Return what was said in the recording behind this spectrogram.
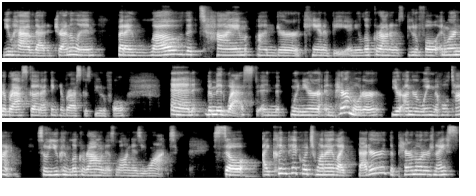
You have that adrenaline but I love the time under canopy. And you look around and it's beautiful. And we're in Nebraska, and I think Nebraska is beautiful. And the Midwest. And when you're in paramotor, you're under wing the whole time. So you can look around as long as you want. So I couldn't pick which one I like better. The paramotor is nice.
